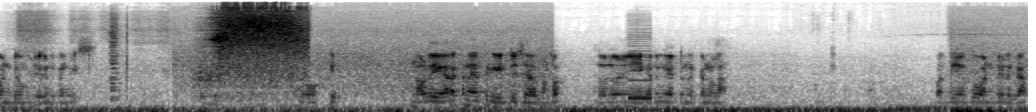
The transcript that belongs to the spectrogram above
വണ്ടി മുമ്പിലേക്ക് എടുക്കാം ഗൈസ് ഓക്കെ നമ്മൾ എയറൊക്കെ നേരത്തെ കയറ്റി വെച്ചായിരുന്നു കേട്ടോ. അതുകൊണ്ട് എയറും കയറ്റി നിൽക്കണില്ല. പതിയെ നമുക്ക് വണ്ടി എടുക്കാം.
